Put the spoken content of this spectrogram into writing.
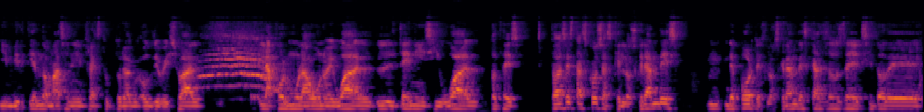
invirtiendo más en infraestructura audiovisual, la Fórmula 1 igual, el tenis igual. Entonces, todas estas cosas que los grandes deportes, los grandes casos de éxito de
